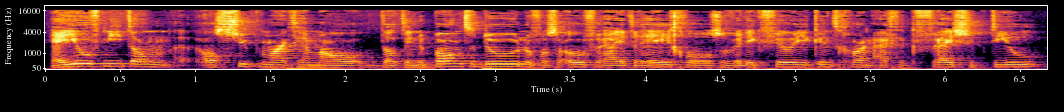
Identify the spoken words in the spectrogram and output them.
Hè, je hoeft niet dan als supermarkt helemaal dat in de band te doen. Of als overheid regels of weet ik veel. Je kunt gewoon eigenlijk vrij subtiel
